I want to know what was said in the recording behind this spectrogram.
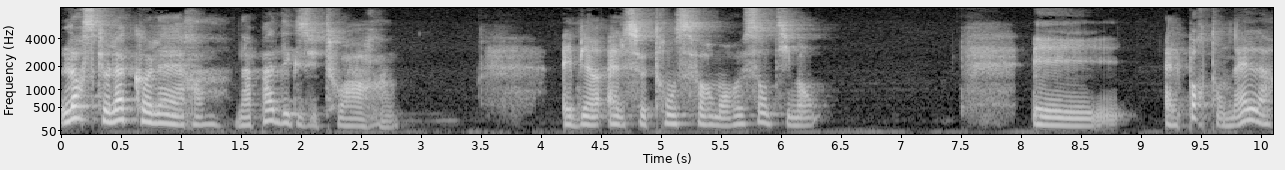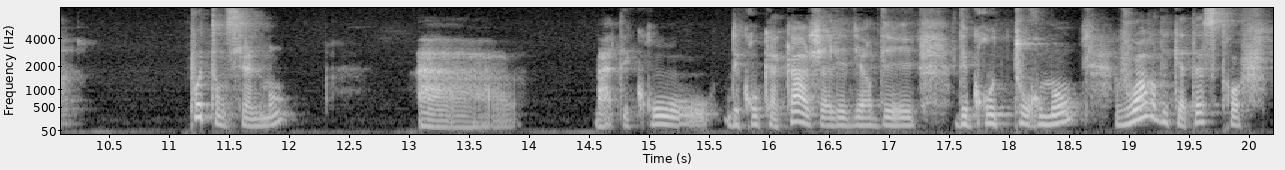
Lorsque la colère n'a pas d'exutoire, eh bien, elle se transforme en ressentiment et elle porte en elle potentiellement bah, des, gros, des gros cacas, j'allais dire des, des gros tourments, voire des catastrophes.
